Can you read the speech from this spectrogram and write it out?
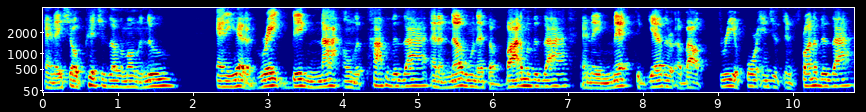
and they showed pictures of him on the news, and he had a great big knot on the top of his eye and another one at the bottom of his eye, and they met together about three or four inches in front of his eye.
